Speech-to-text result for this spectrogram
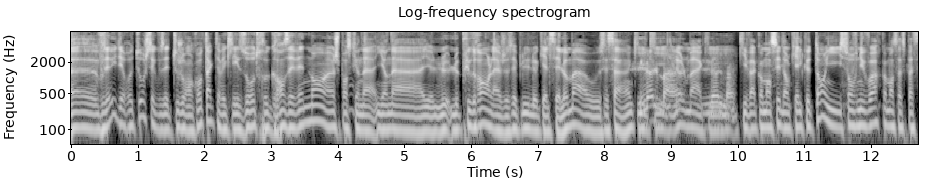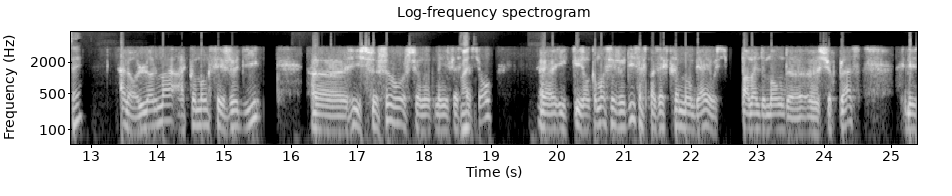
Euh, vous avez eu des retours. Je sais que vous êtes toujours en contact avec les autres grands événements. hein. Je pense qu'il y en a il y en a le, le plus grand là, je sais plus lequel c'est, l'OMA ou c'est ça, hein, qui, L'Olma. qui va commencer dans quelques temps. Ils sont venus voir comment ça se passait? Alors, l'OLMA a commencé jeudi. Euh, ils se chevauchent sur notre manifestation. Euh, ils, ils ont commencé jeudi, ça se passe extrêmement bien. Il y a aussi pas mal de monde euh, sur place. Les,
